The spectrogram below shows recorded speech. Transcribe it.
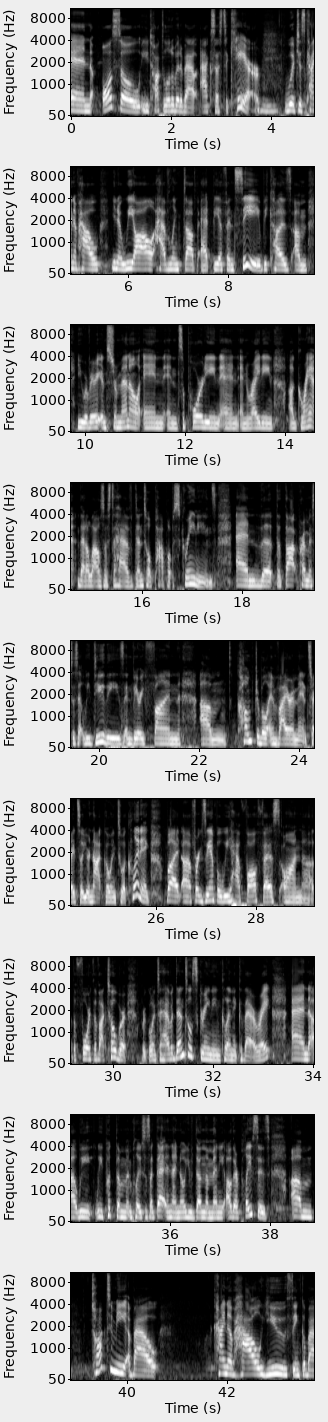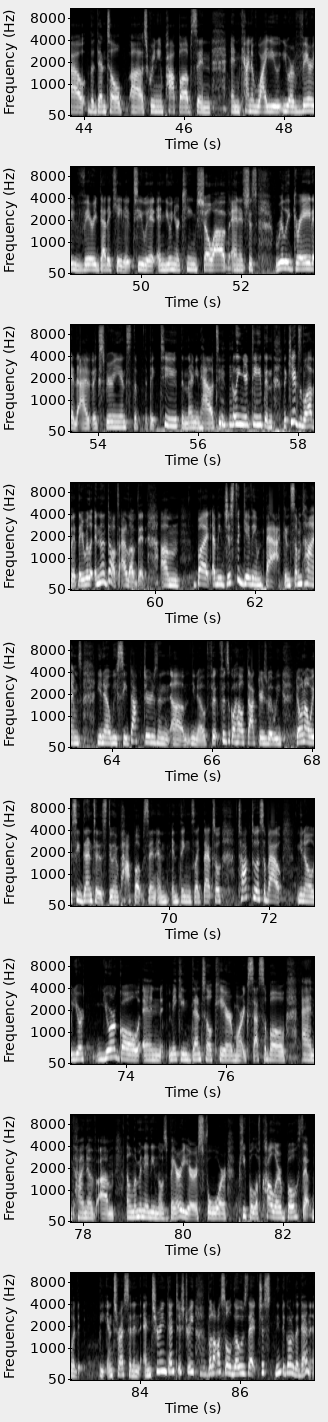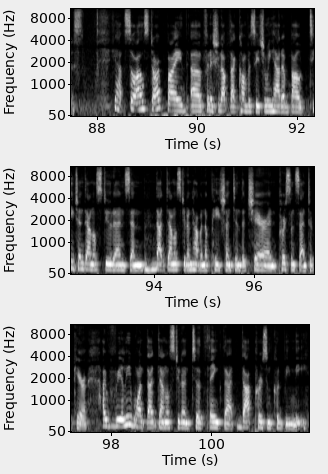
and also, you talked a little bit about access to care, mm-hmm. which is kind of how you know we all have linked up at BFNC because um, you were very instrumental in in supporting and and writing a grant that allows us to have dental pop up screenings. And the the thought premise is that we do these in very fun, um, comfortable environments, right? So you're not going to a clinic, but uh, for example, we have Fall Fest on uh, the fourth of October. October, we're going to have a dental screening clinic there, right? And uh, we we put them in places like that, and I know you've done them many other places. Um, talk to me about kind of how you think about the dental uh, screening pop-ups and and kind of why you you are very very dedicated to it and you and your team show up and it's just really great and I've experienced the, the big tooth and learning how to mm-hmm. clean your teeth and the kids love it. They really and the adults I loved it. Um, but I mean just the giving back and sometimes you know we see doctors and um, you know f- physical health doctors but we don't always see dentists doing pop-ups and, and, and things like that. So talk talk to us about you know your your goal in making dental care more accessible and kind of um, eliminating those barriers for people of color, both that would be interested in entering dentistry, mm-hmm. but also those that just need to go to the dentist. Yeah, so I'll start by uh, finishing up that conversation we had about teaching dental students and mm-hmm. that dental student having a patient in the chair and person centered care. I really want that dental student to think that that person could be me.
